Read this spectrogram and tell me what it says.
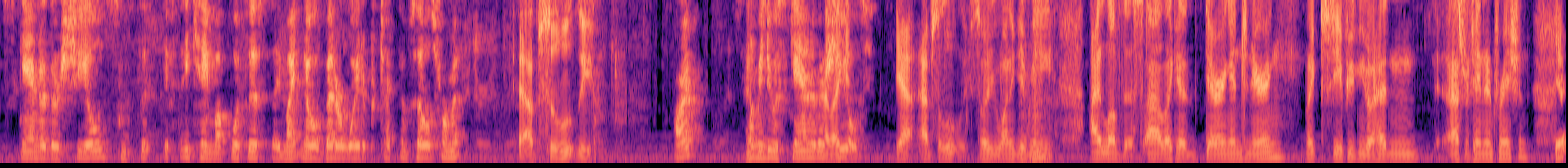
scan of their shields since the, if they came up with this, they might know a better way to protect themselves from it? Absolutely. All right, let me do a scan of their I like it. shields. Yeah, absolutely. So you want to give me? I love this. Uh, like a daring engineering, like to see if you can go ahead and ascertain information. Yep.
